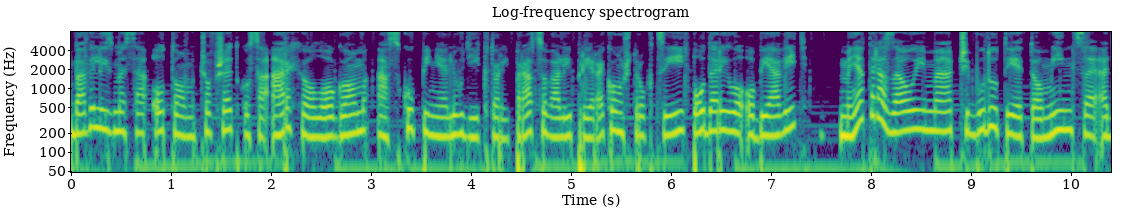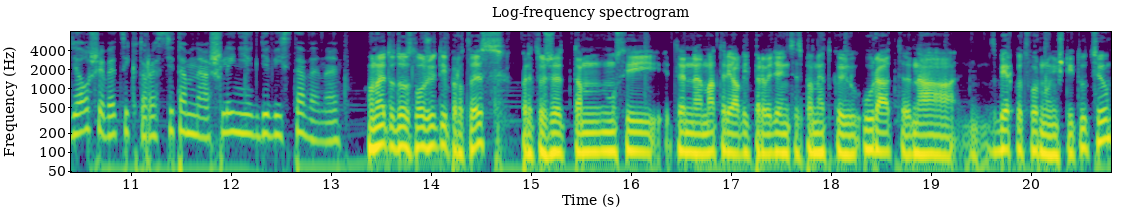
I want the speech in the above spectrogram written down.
Bavili sme sa o tom, čo všetko sa archeológom a skupine ľudí, ktorí pracovali pri rekonštrukcii, podarilo objaviť. Mňa teraz zaujíma, či budú tieto mince a ďalšie veci, ktoré ste tam našli, niekde vystavené. Ono je to dosť zložitý proces, pretože tam musí ten materiál byť prevedený cez pamiatkový úrad na zbierkotvornú inštitúciu,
